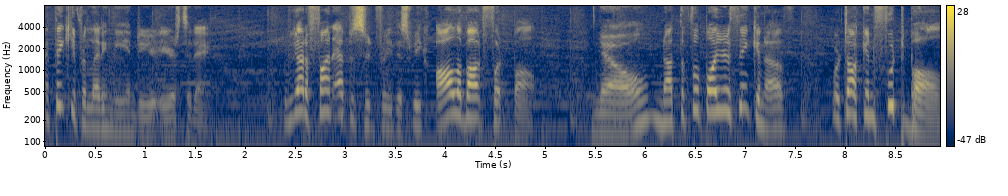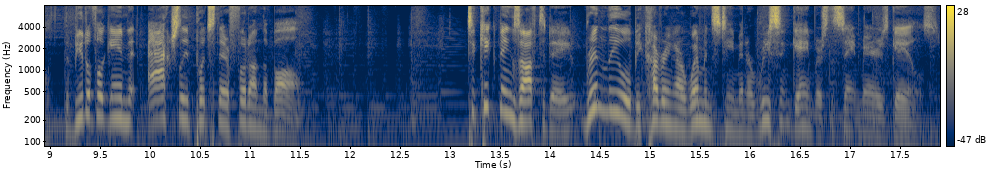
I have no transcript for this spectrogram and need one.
and thank you for letting me into your ears today. We've got a fun episode for you this week all about football. No, not the football you're thinking of. We're talking football, the beautiful game that actually puts their foot on the ball. To kick things off today, Rinn Lee will be covering our women's team in a recent game versus the St. Mary's Gaels.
